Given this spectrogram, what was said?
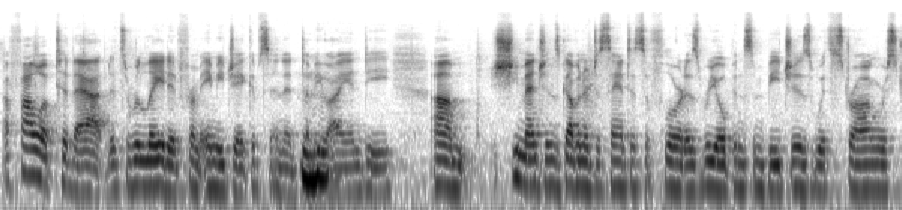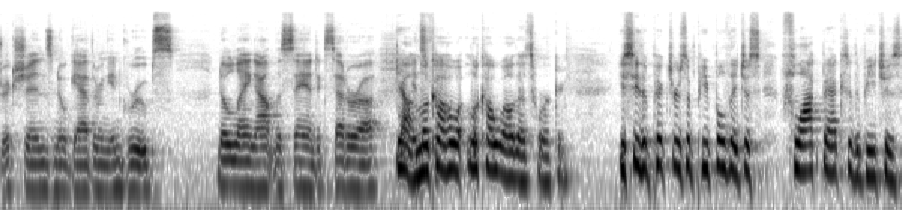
A follow-up to that, it's related from Amy Jacobson at Mm-hmm. WIND. Um, She mentions Governor DeSantis of Florida has reopened some beaches with strong restrictions, no gathering in groups, no laying out in the sand, et cetera. Yeah, and It's look for- how, look how well that's working. You see the pictures of people, they just flock back to the beaches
